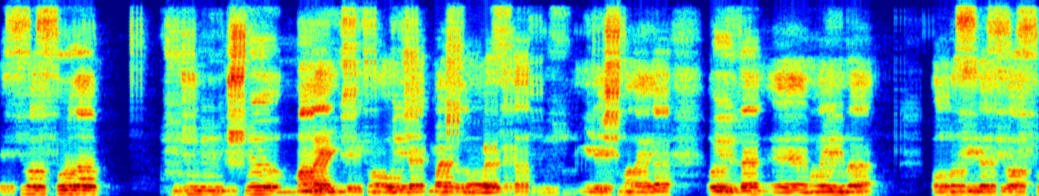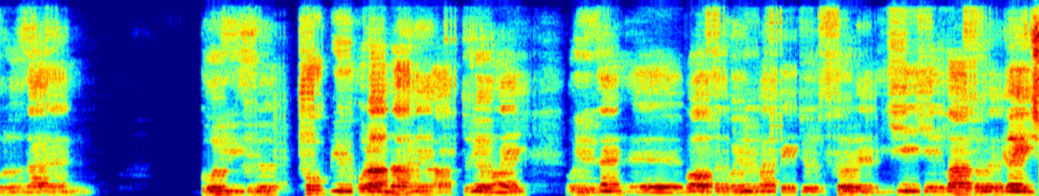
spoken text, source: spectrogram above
E, Sivas Spor'da hücum yönü güçlü Mana yüksek ihtimal oynayacak maçta normalde sakat biliyorsun. İyileşti Mana'yla. O yüzden e, Mana'nın da olmasıyla Sivas Spor'un zaten gol yükünü çok büyük oranda hani arttırıyor Mana'yı. O yüzden e, bu hafta gollü maç bekliyorum. Skor önerim 2-2. Larson ve Gayic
